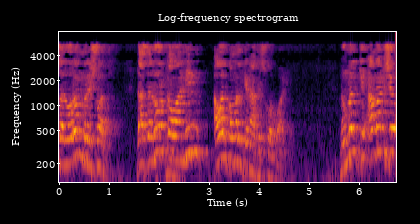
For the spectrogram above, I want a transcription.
سلورم رشوت دا سلور قوانین اول په ملک نافذ کول غواړي نو ملک امن شو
